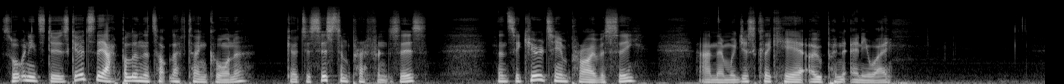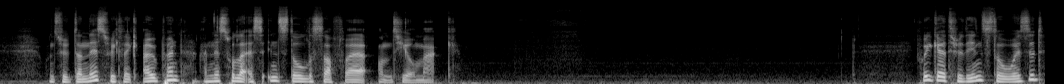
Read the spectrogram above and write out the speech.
So what we need to do is go to the Apple in the top left hand corner, go to System Preferences, then Security and Privacy, and then we just click here open anyway. Once we've done this we click open and this will let us install the software onto your Mac. If we go through the install wizard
